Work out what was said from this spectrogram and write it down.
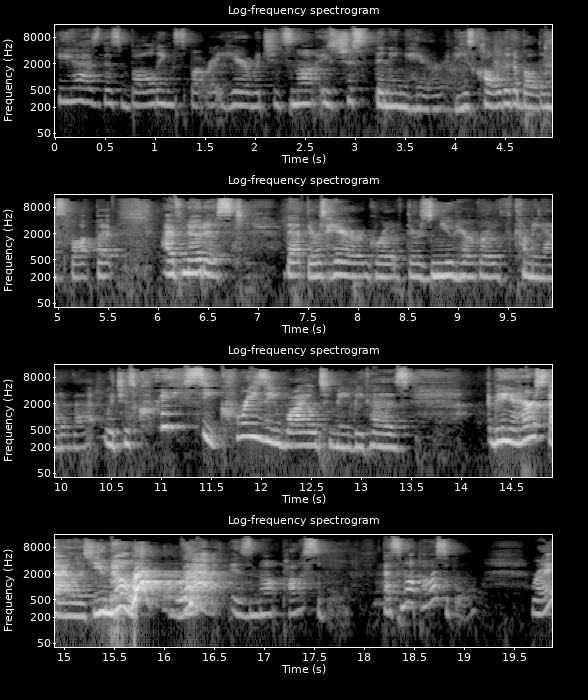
He has this balding spot right here, which it's not, it's just thinning hair. He's called it a balding spot, but I've noticed that there's hair growth, there's new hair growth coming out of that, which is crazy, crazy wild to me because being a hairstylist, you know that is not possible. That's not possible, right?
